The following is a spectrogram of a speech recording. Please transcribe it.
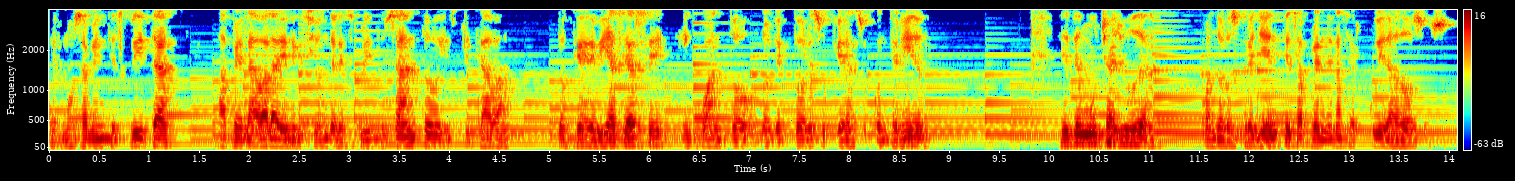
Hermosamente escrita, apelaba a la dirección del Espíritu Santo y explicaba lo que debía hacerse en cuanto los lectores supieran su contenido. Es de mucha ayuda cuando los creyentes aprenden a ser cuidadosos,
